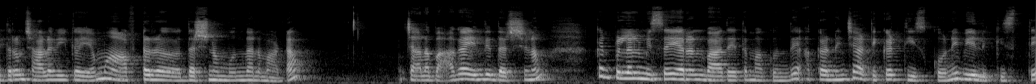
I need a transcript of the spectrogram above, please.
ఇద్దరం చాలా వీక్ అయ్యాము ఆఫ్టర్ దర్శనం ముందనమాట. చాలా బాగా అయింది దర్శనం. కానీ పిల్లలు మిస్ అయ్యారని బాధ అయితే మాకుంది. అక్కడి నుంచి ఆ టికెట్ తీసుకొని వీళ్ళకి ఇస్తే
